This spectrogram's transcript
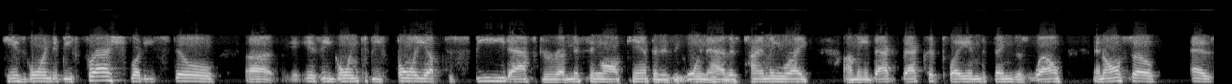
He's going to be fresh, but he's still. Uh, is he going to be fully up to speed after uh, missing off camp, and is he going to have his timing right? I mean, that that could play into things as well. And also, as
